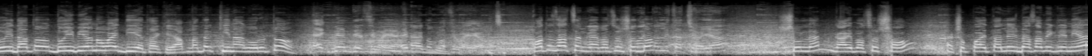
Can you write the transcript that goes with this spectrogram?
দুই দাঁতও দুই বিয়নও ভাই দিয়ে থাকে। আপনাদের কিনা গরু তো? এক বিয়ান দিয়েছি ভাইয়া। এক বিয়ান। ভাইয়া। কত যাচ্ছেন গাই বাছুর শুদ্ধ? চাচ্ছি ভাইয়া। শুনলেন গাই বাছুর সহ একশো পঁয়তাল্লিশ বেচা বিক্রি নিয়ে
